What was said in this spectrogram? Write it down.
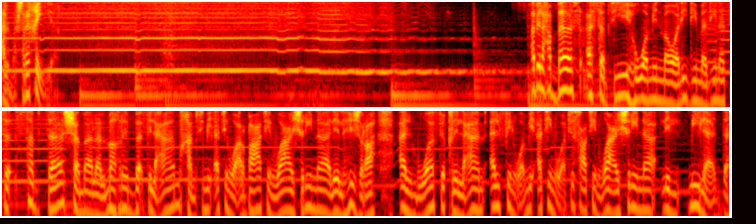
المشرقي. أبي العباس السبتي هو من مواليد مدينة سبتة شمال المغرب في العام 524 للهجرة الموافق للعام 1129 للميلاد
